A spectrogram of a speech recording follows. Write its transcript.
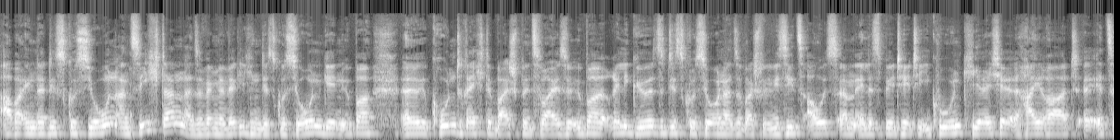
Aber in der Diskussion an sich dann, also wenn wir wirklich in Diskussionen gehen über äh, Grundrechte beispielsweise, über religiöse Diskussionen, also beispielsweise, wie sieht's aus, ähm, LSBTTIQ und Kirche, Kirche, Heirat äh, etc.,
